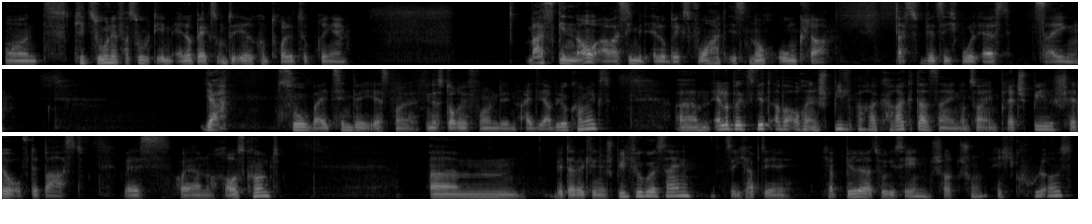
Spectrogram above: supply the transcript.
und Kitsune versucht eben Elobex unter ihre Kontrolle zu bringen. Was genau aber sie mit Elobex vorhat, ist noch unklar. Das wird sich wohl erst zeigen. Ja, so weit sind wir erstmal in der Story von den IDW Comics. Ähm, Elobex wird aber auch ein spielbarer Charakter sein, und zwar im Brettspiel Shadow of the Bast, es heuer noch rauskommt. Ähm, wird da wirklich eine Spielfigur sein. Also ich habe habe Bilder dazu gesehen, schaut schon echt cool aus.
